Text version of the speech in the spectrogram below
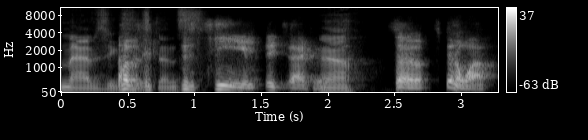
Mavs of existence. the team exactly. Yeah. So it's been a while.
